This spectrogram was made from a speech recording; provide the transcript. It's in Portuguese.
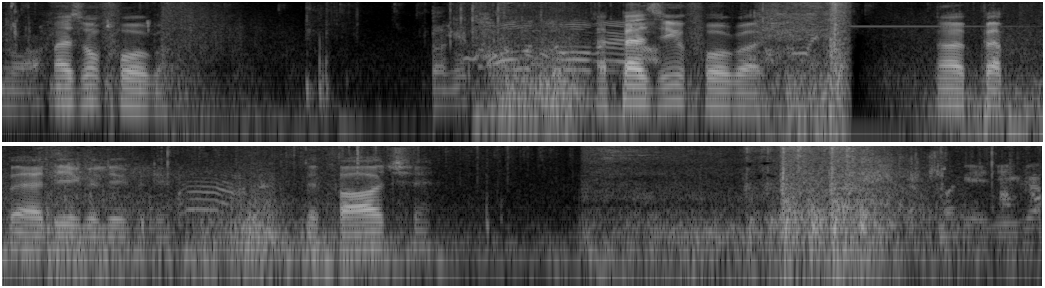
Nossa. Mais um fogo. É pezinho fogo, acho. Não, é, pé, é liga, liga, liga. Default. joguei liga.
